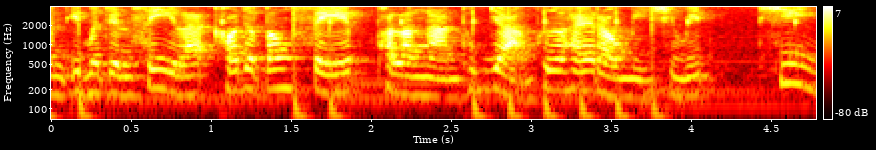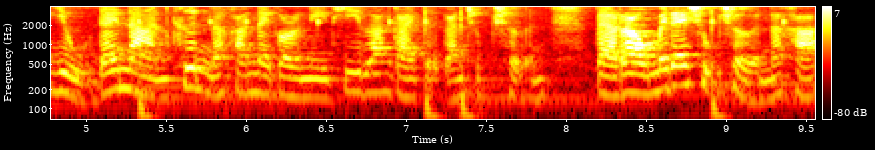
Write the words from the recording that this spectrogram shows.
มันอิมเมอร์เจนซีแล้วเขาจะต้องเซฟพลังงานทุกอย่างเพื่อให้เรามีชีวิตที่อยู่ได้นานขึ้นนะคะ ในกรณีที่ร่างกายเกิดการฉุกเฉิน แต่เราไม่ได้ฉุกเฉินนะคะ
